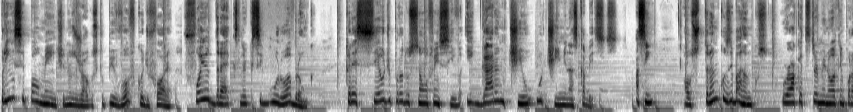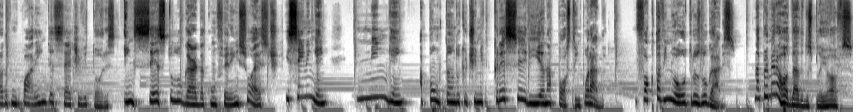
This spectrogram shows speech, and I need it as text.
principalmente nos jogos que o pivô ficou de fora, foi o Drexler que segurou a bronca cresceu de produção ofensiva e garantiu o time nas cabeças. Assim, aos trancos e barrancos, o Rockets terminou a temporada com 47 vitórias, em sexto lugar da Conferência Oeste e sem ninguém, ninguém apontando que o time cresceria na pós-temporada. O foco estava em outros lugares. Na primeira rodada dos playoffs,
